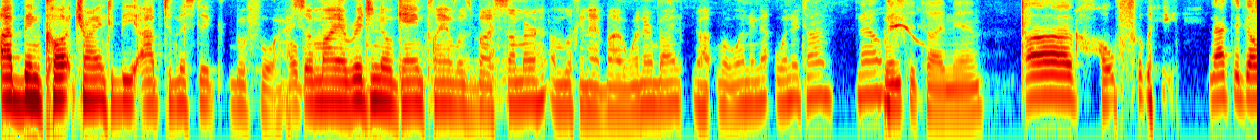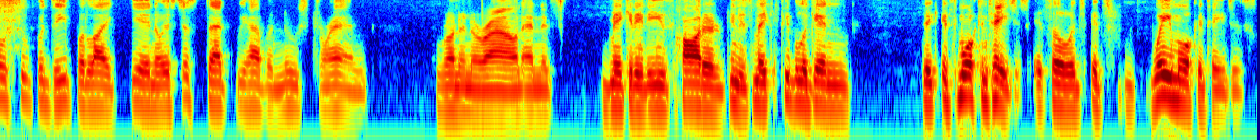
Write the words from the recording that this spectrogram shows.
I've been caught trying to be optimistic before. Oh, so my original game plan was by summer. I'm looking at by winter by what winter winter time now. Winter time, yeah. Uh, Hopefully. Not to go super deep, but like, you know, it's just that we have a new strand running around and it's making it easy harder. You know, it's making people again. it's more contagious. It's, so it's it's way more contagious.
